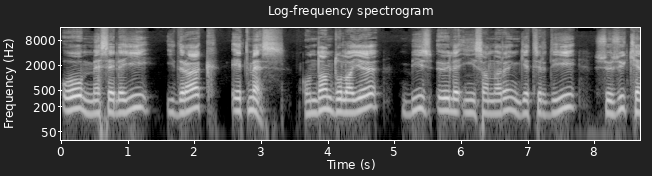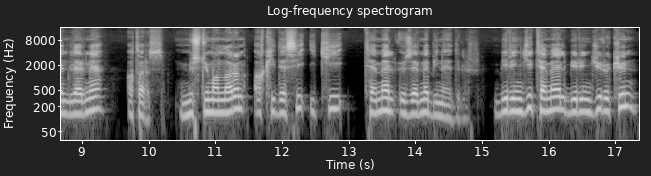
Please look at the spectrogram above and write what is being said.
o meseleyi idrak etmez. Ondan dolayı biz öyle insanların getirdiği sözü kendilerine atarız. Müslümanların akidesi iki temel üzerine bina edilir. Birinci temel, birinci rükün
